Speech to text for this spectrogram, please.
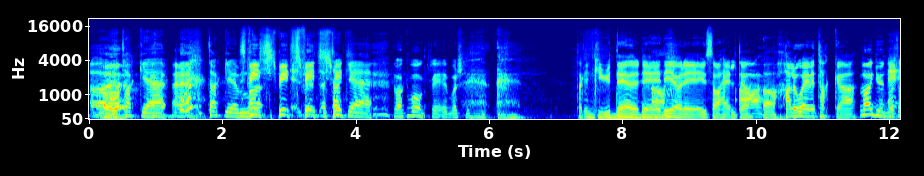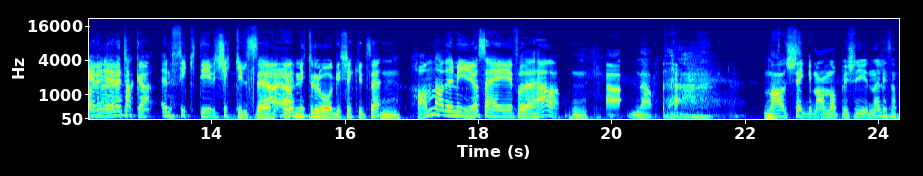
Og takk, takk Speech, speech, speech. speech. Takk, Det var ikke på ordentlig. Takke Gud. Det, gjør ah. de gjør det i USA hele tida. Ah. Hallo, jeg vil takke Hva har Gud jeg, jeg, vil- jeg vil takke en fiktiv skikkelse, Ja, ja. mytologisk skikkelse. Han hadde mye å si for det her, da. no. Man har Skjeggemannen opp i skyene, liksom.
